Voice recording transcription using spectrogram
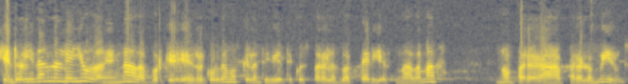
que en realidad no le ayudan en nada, porque eh, recordemos que el antibiótico es para las bacterias, nada más, no para, para los virus.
